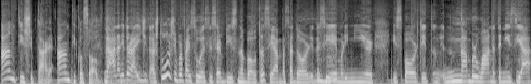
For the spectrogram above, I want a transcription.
anti shqiptare, anti Kosovë. Nga ana tjetër ai gjithashtu është një përfaqësues i Serbisë në botë si ambasador dhe mm -hmm. si mhm. emër i mirë i sportit number 1 në tenis, ja,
